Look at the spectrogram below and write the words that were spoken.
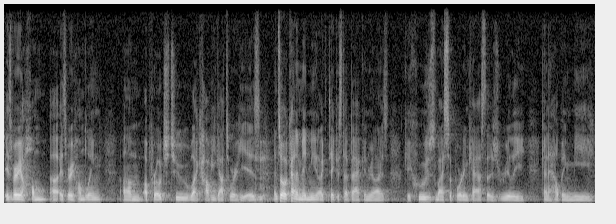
it's very hum, uh, it's very humbling um, approach to like how he got to where he is. And so it kind of made me like take a step back and realize, okay, who's my supporting cast that is really kind of helping me,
